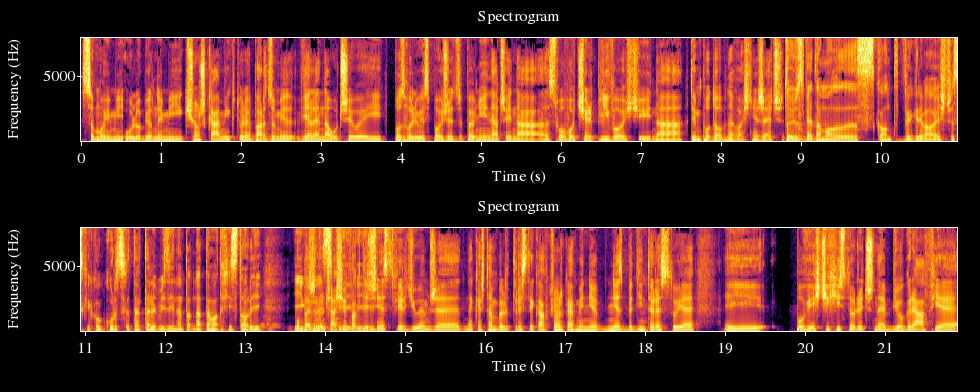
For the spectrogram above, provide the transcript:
są moimi ulubionymi książkami, które bardzo mnie wiele nauczyły i pozwoliły spojrzeć zupełnie inaczej na słowo cierpliwość i na tym podobne właśnie rzeczy. To już wiadomo skąd wygrywałeś wszystkie konkursy te telewizyjne na, na temat historii. Po pewnym czasie i... faktycznie stwierdziłem, że jakaś tam beletrystyka w książkach mnie nie, niezbyt interesuje i powieści historyczne, biografie,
